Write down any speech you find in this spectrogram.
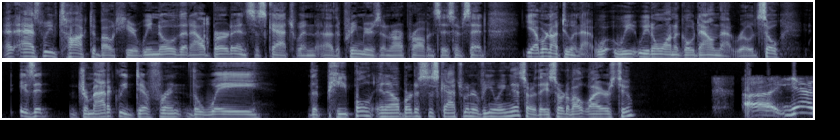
And as we've talked about here, we know that Alberta and Saskatchewan, uh, the premiers in our provinces, have said, yeah, we're not doing that. We, we don't want to go down that road. So is it dramatically different the way the people in Alberta, Saskatchewan are viewing this? Are they sort of outliers too? Uh, yeah,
